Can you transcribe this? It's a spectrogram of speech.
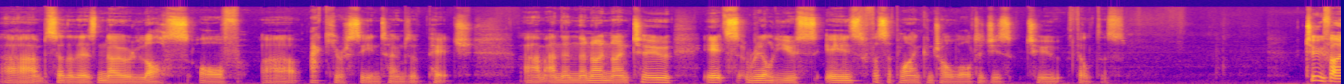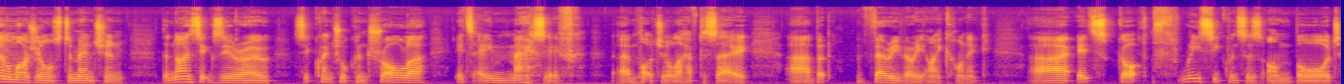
uh, so that there's no loss of uh, accuracy in terms of pitch. Um, and then the 992, its real use is for supplying control voltages to filters. Two final modules to mention. The 960 sequential controller, it's a massive uh, module, I have to say, uh, but very, very iconic. Uh, it's got three sequences on board,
